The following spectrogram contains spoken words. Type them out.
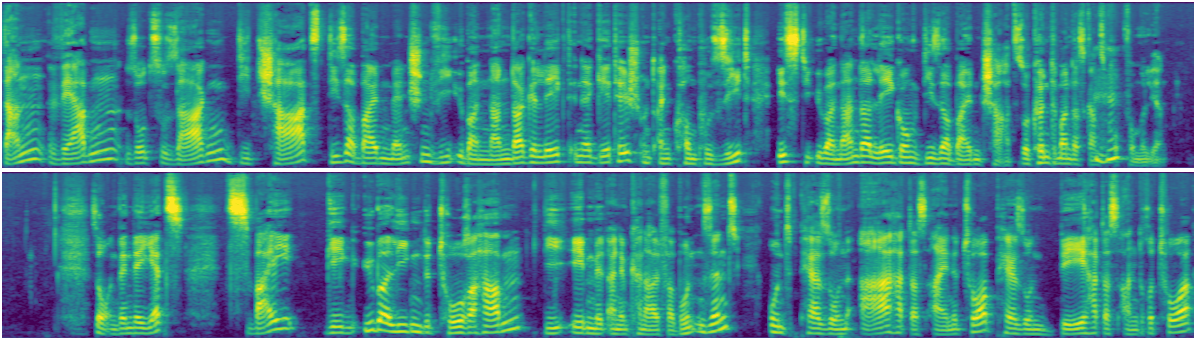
dann werden sozusagen die Charts dieser beiden Menschen wie übereinander gelegt energetisch und ein Komposit ist die Übereinanderlegung dieser beiden Charts. So könnte man das ganz mhm. grob formulieren. So, und wenn wir jetzt zwei gegenüberliegende Tore haben, die eben mit einem Kanal verbunden sind und Person A hat das eine Tor, Person B hat das andere Tor,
